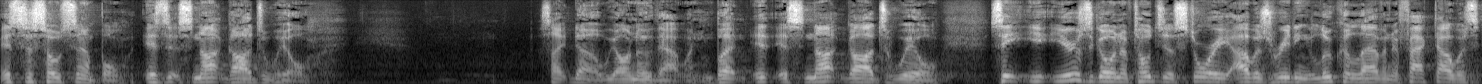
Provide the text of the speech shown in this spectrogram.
it's just so simple: is it's not God's will. It's like, no, we all know that one, but it, it's not God's will. See, years ago, and I've told you a story, I was reading Luke 11. In fact, I was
